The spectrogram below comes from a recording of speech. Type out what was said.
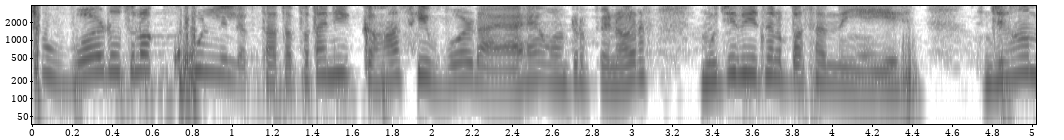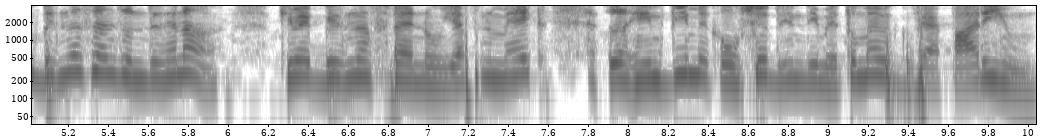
तो वर्ड उतना कूल नहीं लगता था। पता नहीं कहाँ से वर्ड आया है ऑन्टरप्रेनोर मुझे भी इतना पसंद नहीं है ये। जब हम बिजनेसमैन सुनते थे ना कि मैं बिज़नेस हूँ, या फिर मैं एक अगर हिंदी में कहूँ, शुद्ध हिंदी में तो मैं एक व्यापारी हूँ।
